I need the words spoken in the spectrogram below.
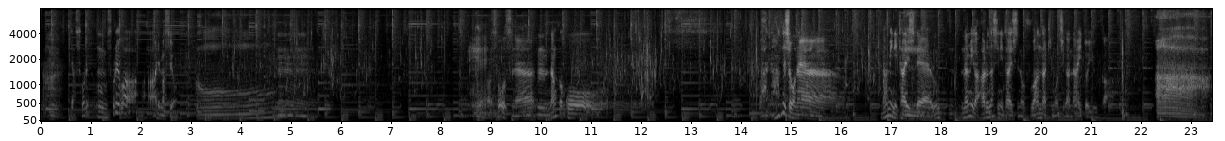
はや、それ、うん、それはありますよ。そうですね。うん、なんかこう、あ、なんでしょうね。波に対して、うん波があるなしに対しての不安な気持ちがないというか。ああ。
